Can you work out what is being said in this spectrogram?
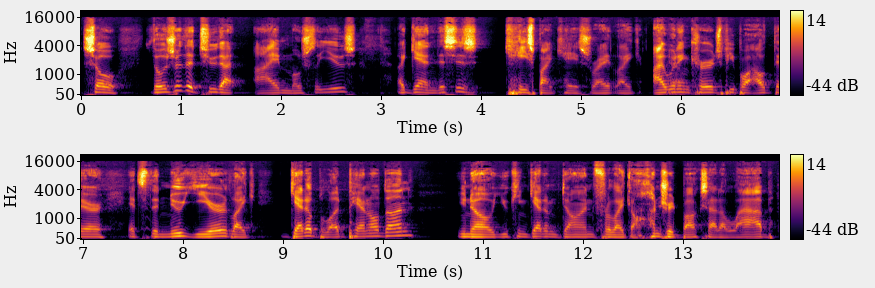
So those are the two that I mostly use. Again, this is case by case, right? Like I would encourage people out there. It's the new year. Like get a blood panel done. You know, you can get them done for like a hundred bucks at a lab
